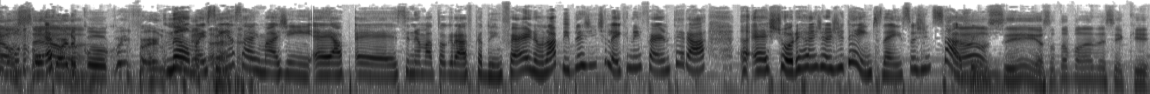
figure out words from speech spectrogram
Todo mundo concorda com, com o inferno. Não, mas tem essa imagem é, a- é, cinematográfica do inferno. Na Bíblia a gente lê que no inferno terá é, choro e ranger de dentes, né? Isso a gente sabe. Não, sim, eu só tô falando assim que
